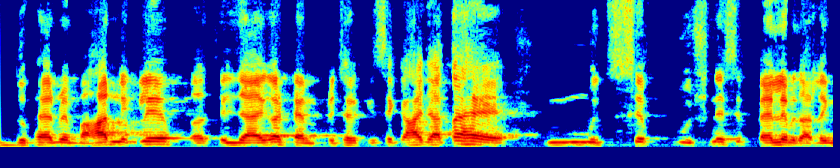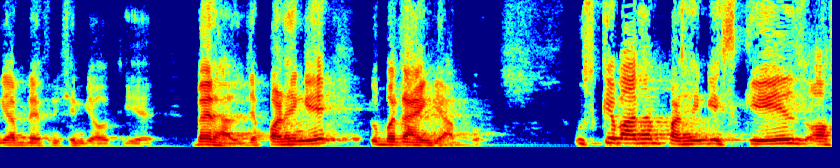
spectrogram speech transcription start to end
दोपहर में बाहर निकले पता चल जाएगा टेम्परेचर किसे कहा जाता है? मुझसे पूछने से पहले बता देंगे आप डेफिनेशन क्या होती है। बहरहाल, जब पढ़ेंगे तो बताएँगे आपको। उसके बाद हम पढ़ेंगे स्केल्स ऑफ़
